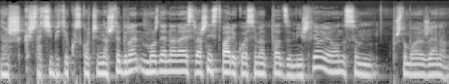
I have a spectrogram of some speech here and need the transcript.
znaš, šta će biti ako skočim, znaš, što je bila možda jedna najstrašnijih stvari koja sam ja tad zamišljao i onda sam, pošto moja žena,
